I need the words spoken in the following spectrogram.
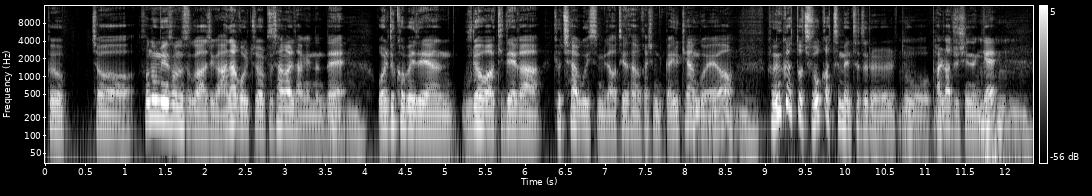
그 저 손흥민 선수가 지금 아나골절 부상을 당했는데 음. 월드컵에 대한 우려와 기대가 교차하고 있습니다. 어떻게 생각하십니까? 이렇게 한 거예요. 음, 그러니까 또 주옥 같은 멘트들을 또 발라주시는 음, 게 음, 음,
